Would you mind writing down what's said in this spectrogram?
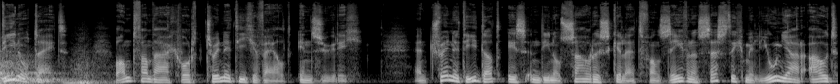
Dino-tijd. Want vandaag wordt Trinity geveild in Zurich. En Trinity, dat is een dinosaurus-skelet van 67 miljoen jaar oud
